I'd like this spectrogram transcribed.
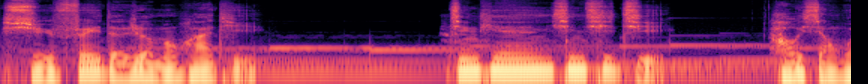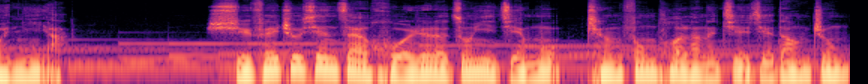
许飞的热门话题。今天星期几？好想吻你啊！许飞出现在火热的综艺节目《乘风破浪的姐姐》当中，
